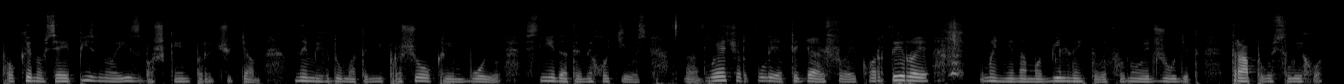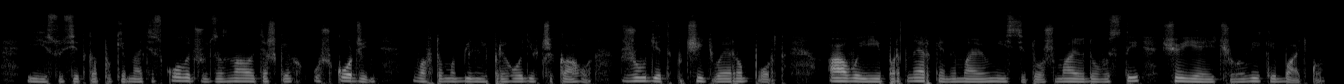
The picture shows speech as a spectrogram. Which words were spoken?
Прокинувся я пізно і з важким перечуттям. Не міг думати ні про що, окрім бою. Снідати не хотілося. Надвечір, коли я тидяю своєю квартирою, мені на мобільний телефонує Джудіт. Трапилось лихо. Її сусідка по кімнаті з коледжу зазнала тяжких ушкоджень в автомобільній пригоді в Чикаго. Джудіт мчить в аеропорт. А ви її партнерки немає в місті, тож маю довести, що є її чоловік, і батько.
